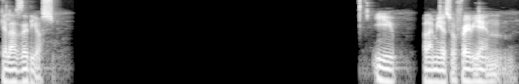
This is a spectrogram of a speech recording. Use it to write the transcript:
que las de Dios. Y para mí eso fue bien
